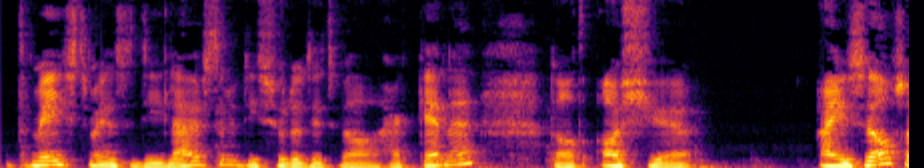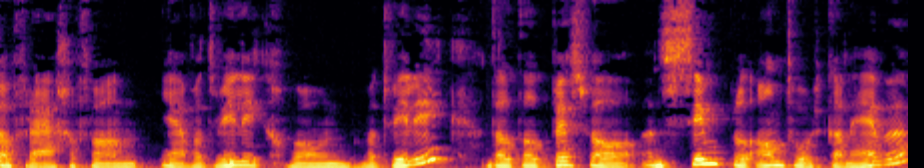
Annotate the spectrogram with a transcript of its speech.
de meeste mensen die luisteren, die zullen dit wel herkennen. Dat als je aan jezelf zou vragen van, ja, wat wil ik gewoon, wat wil ik? Dat dat best wel een simpel antwoord kan hebben.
